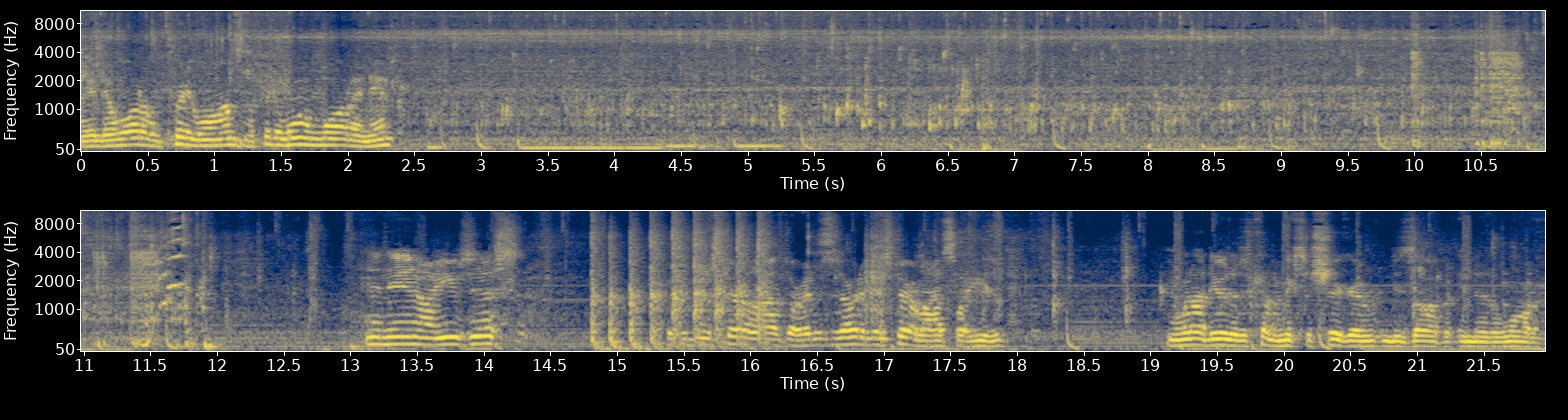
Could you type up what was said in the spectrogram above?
I the water pretty warm. I put the warm water in there. And then I'll use this, has been sterilized already. This has already been sterilized, so I use it. And what I do is I just kind of mix the sugar and dissolve it into the water.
